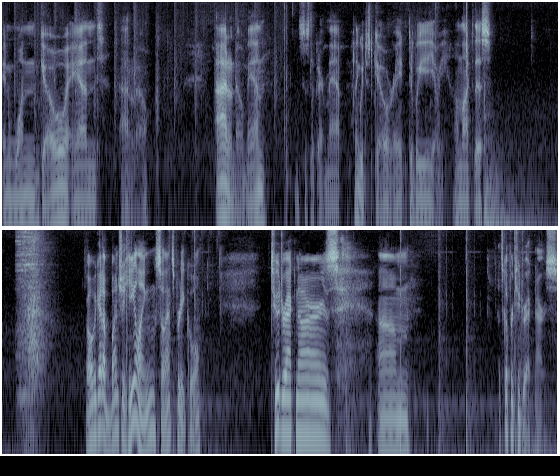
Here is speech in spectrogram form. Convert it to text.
in one go, and... I don't know. I don't know, man. Let's just look at our map. I think we just go, right? Did we? Yeah, we unlocked this. Well, we got a bunch of healing, so that's pretty cool. Two Draknars. Um, let's go for two Draknars.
